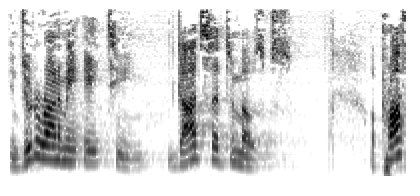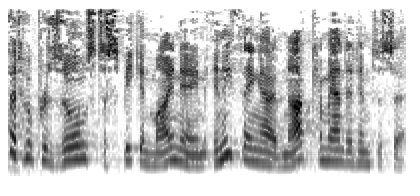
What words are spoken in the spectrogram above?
In Deuteronomy 18, God said to Moses, a prophet who presumes to speak in my name anything I have not commanded him to say,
